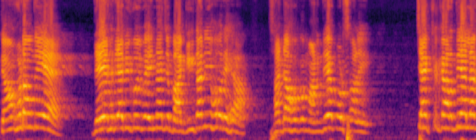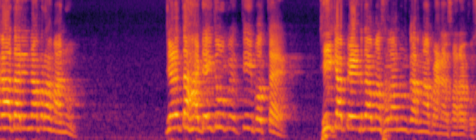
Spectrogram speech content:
ਕਿਉਂ ਖੜਾਉਂਦੇ ਐ ਦੇਖਦੇ ਆ ਵੀ ਕੋਈ ਇਹਨਾਂ 'ਚ ਬਾਗੀ ਤਾਂ ਨਹੀਂ ਹੋ ਰਿਹਾ। ਸਾਡਾ ਹੁਕਮ ਮੰਨਦੇ ਆ ਪੁਲਿਸ ਵਾਲੇ। ਚੈੱਕ ਕਰਦੇ ਆ ਲਗਾਤਾਰ ਇਹਨਾਂ ਭਰਾਵਾਂ ਨੂੰ। ਜਿਹੜੇ ਤੁਹਾਡੇ ਹੀ ਤੂੰ ਧੀ ਪੁੱਤ ਹੈ। ਠੀਕ ਆ ਪੇਟ ਦਾ ਮਸਲਾ ਨੂੰ ਕਰਨਾ ਪੈਣਾ ਸਾਰਾ ਕੁਝ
